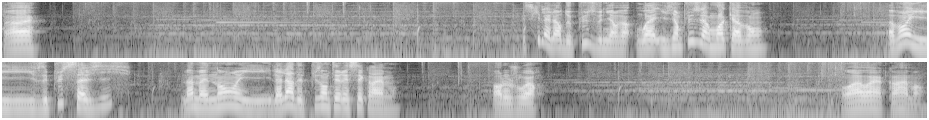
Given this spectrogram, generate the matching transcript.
Ouais. Est-ce qu'il a l'air de plus venir vers... Ouais, il vient plus vers moi qu'avant. Avant, il faisait plus sa vie. Là, maintenant, il a l'air d'être plus intéressé quand même. Par le joueur. Ouais, ouais, quand même. hein.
